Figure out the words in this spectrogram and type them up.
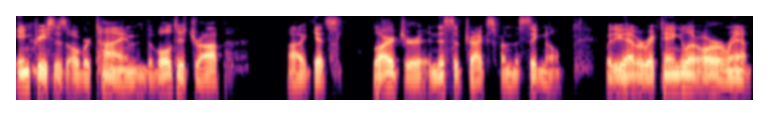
increases over time, the voltage drop uh, gets larger and this subtracts from the signal. Whether you have a rectangular or a ramp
